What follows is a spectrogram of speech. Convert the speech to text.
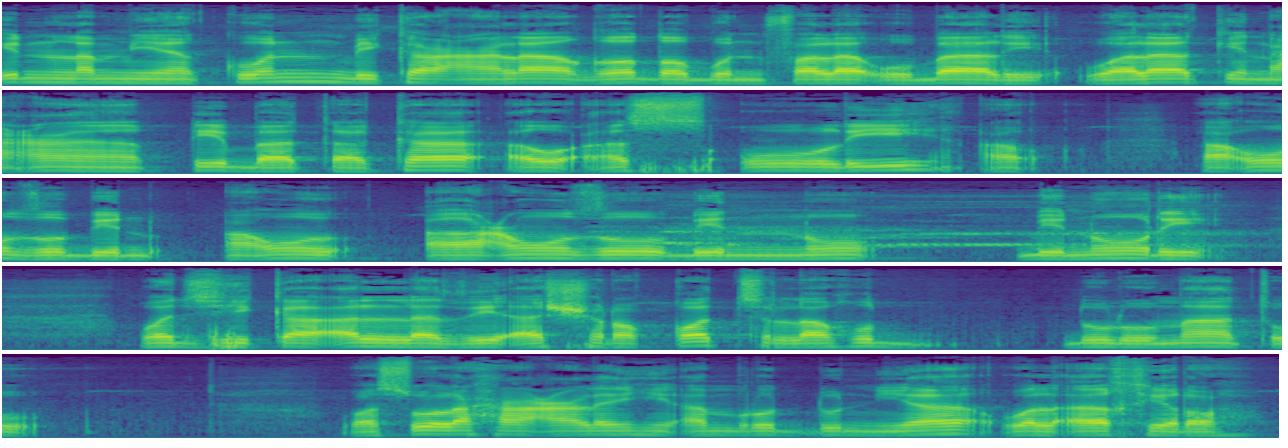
in lam yakun bika ala ghadabun fala ubali walakin aqibataka aw as'uli a'udzu bin a'udzu bin nu binuri wajhika alladhi ashraqat lahu dulumatu wasulaha alaihi amrud dunya wal akhirah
